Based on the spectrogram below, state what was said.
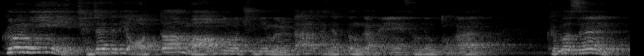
그러니 제자들이 어떠한 마음으로 주님을 따라다녔던 간에 3년 동안 그것은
